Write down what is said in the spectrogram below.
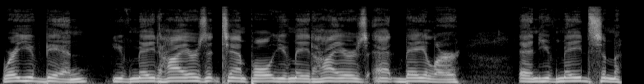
where you've been, you've made hires at Temple, you've made hires at Baylor, and you've made some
